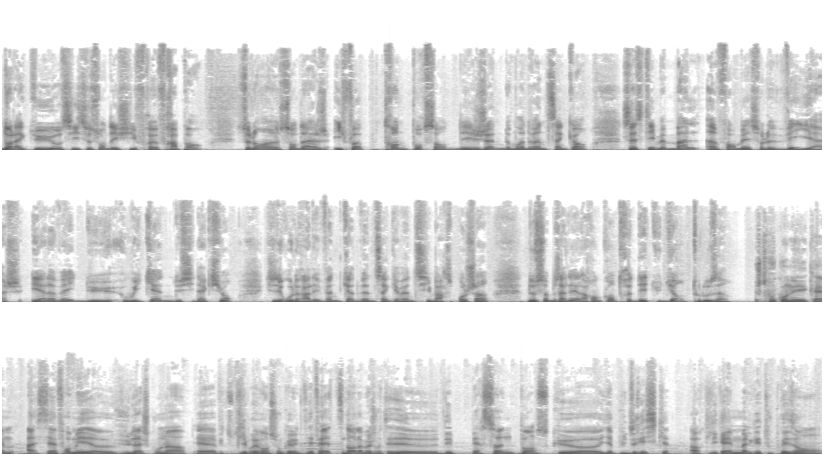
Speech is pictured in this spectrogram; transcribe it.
Dans l'actu aussi, ce sont des chiffres frappants. Selon un sondage IFOP, 30% des jeunes de moins de 25 ans s'estiment mal informés sur le VIH. Et à la veille du week-end du SINAction, qui se déroulera les 24, 25 et 26 mars prochains, nous sommes allés à la rencontre d'étudiants toulousains. Je trouve qu'on est quand même assez informé euh, vu l'âge qu'on a et avec toutes les préventions qui ont été faites. Dans la majorité des, des personnes pensent qu'il euh, n'y a plus de risque alors qu'il est quand même malgré tout présent.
